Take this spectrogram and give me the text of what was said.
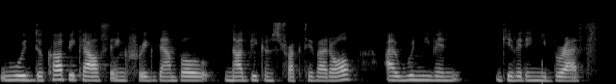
would the copycat thing, for example, not be constructive at all? I wouldn't even give it any breath.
